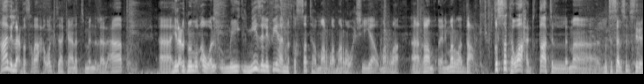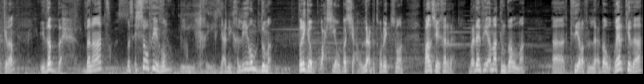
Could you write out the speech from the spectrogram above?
هذه اللعبة صراحة وقتها كانت من الألعاب آه هي لعبة منظور أول والميزة اللي فيها إن قصتها مرة مرة وحشية ومرة آه غامض يعني مرة dark قصتها واحد قاتل ما متسلسل serial killer يذبح بنات بس إيش يسوي فيهم؟ يخ يعني يخليهم دمى طريقة وحشية وبشعة واللعبة توريك شلون. فهذا شيء يخرع. بعدين في أماكن ظلمة آه كثيرة في اللعبة. وغير كذا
